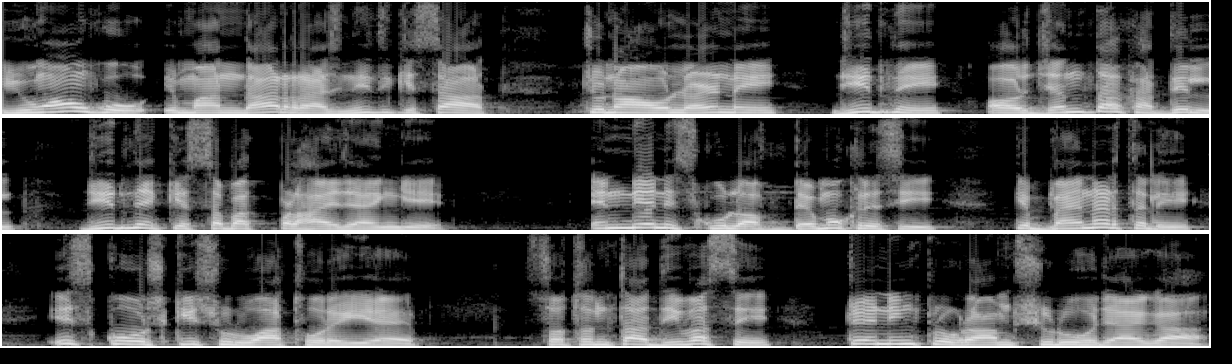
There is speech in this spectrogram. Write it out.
युवाओं को ईमानदार राजनीति के साथ चुनाव लड़ने, जीतने और जनता का दिल जीतने के सबक पढ़ाए जाएँगे। इंडियन स्कूल ऑफ़ डेमोक्रेसी के बैनर तले इस कोर्स की शुरुआत हो रही है। स्वतंत्रता दिवस से ट्रेनिंग प्रोग्राम शुरू हो जाएगा।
